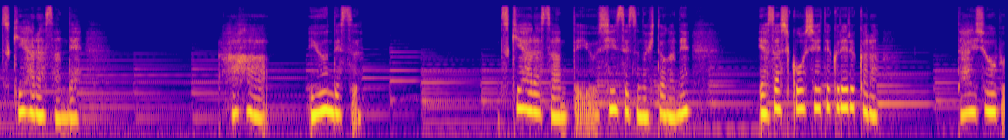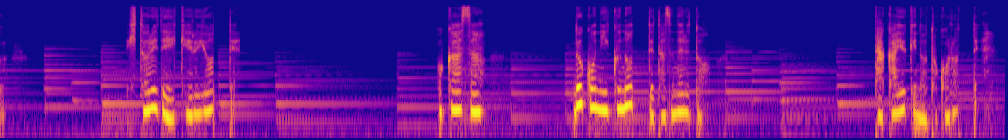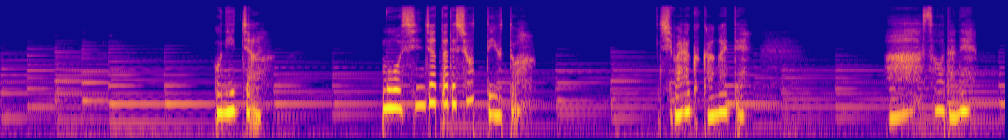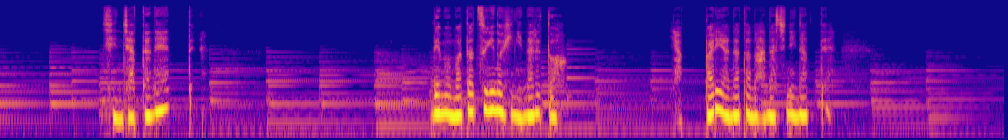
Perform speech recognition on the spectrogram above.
月原さんで母言うんです。月原さんっていう親切の人がね優しく教えてくれるから大丈夫。一人で行けるよって。お母さんどこに行くのって尋ねると高雪のところって。お兄ちゃんもう死んじゃったでしょって言うとしばらく考えてああそうだね。死んじゃったねって。でもまた次の日になるとやっぱりあなたの話になって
